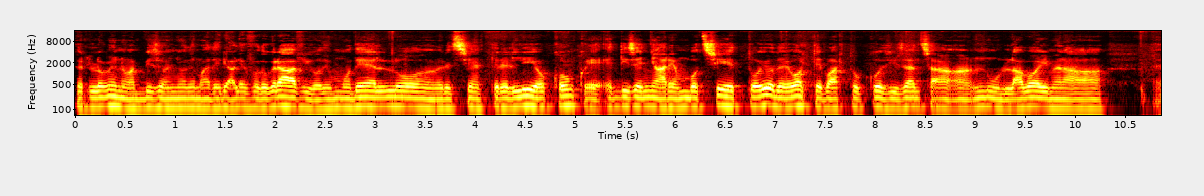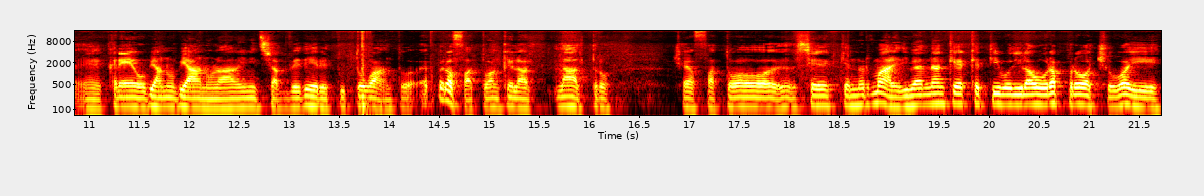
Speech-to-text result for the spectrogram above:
perlomeno ha bisogno di materiale fotografico, di un modello, dovresti mettere lì o comunque e disegnare un bozzetto. Io delle volte parto così senza nulla, poi me la eh, creo piano piano, la inizio a vedere tutto quanto. E però ho fatto anche l'al- l'altro. Cioè, ho fatto, se, che è normale, dipende anche a che tipo di lavoro approccio, poi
